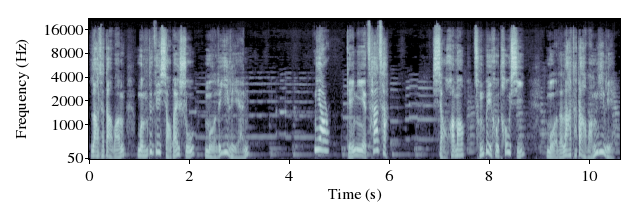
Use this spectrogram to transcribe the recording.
邋遢大王猛地给小白鼠抹了一脸。喵，给你也擦擦。小花猫从背后偷袭，抹了邋遢大王一脸。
